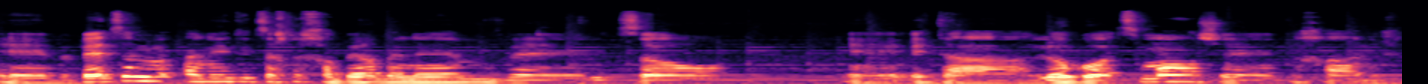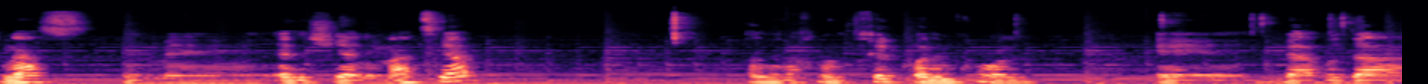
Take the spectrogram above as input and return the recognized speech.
אה, ובעצם אני הייתי צריך לחבר ביניהם וליצור את הלוגו עצמו שככה נכנס עם איזושהי אנימציה אז אנחנו נתחיל קודם כל בעבודה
